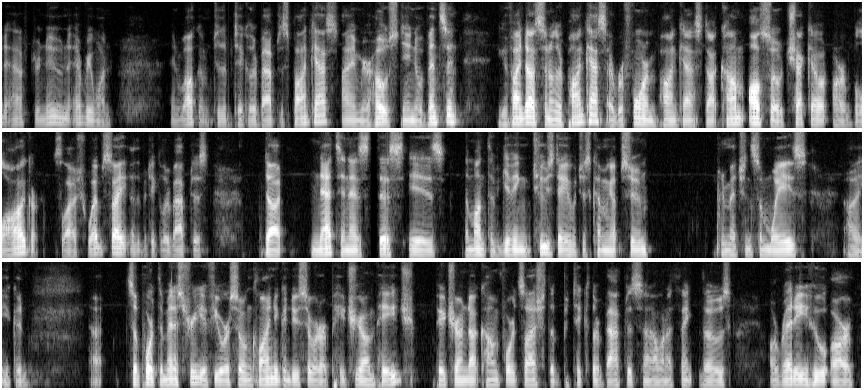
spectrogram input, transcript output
Good afternoon, everyone, and welcome to the Particular Baptist Podcast. I am your host, Daniel Vincent. You can find us and other podcasts at reformpodcast.com. Also, check out our blog or slash website at the particular baptist.net. And as this is the month of Giving Tuesday, which is coming up soon, I mentioned some ways uh, you could uh, support the ministry. If you are so inclined, you can do so at our Patreon page patreon.com forward slash the particular Baptist. And I want to thank those already who are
